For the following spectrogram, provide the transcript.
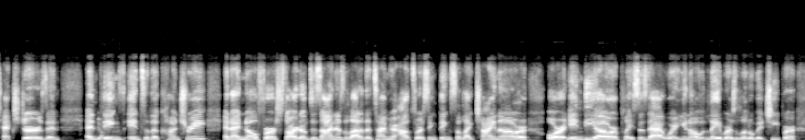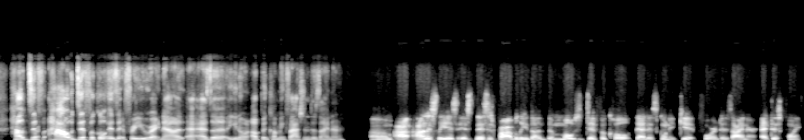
textures and and things into the country and i know for startup designers a lot of the time you're outsourcing things to like china or or mm-hmm. india or places that where you know labor is a little bit cheaper how diff- right. how difficult is it for you right now as a you know up and coming fashion designer Um, I honestly, it's, it's this is probably the the most difficult that it's going to get for a designer at this point.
